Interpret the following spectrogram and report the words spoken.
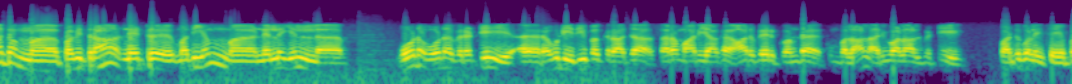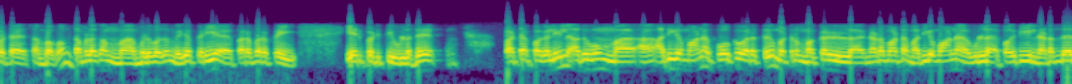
வணக்கம் பவித்ரா. நேற்று மதியம் நெல்லையில் ஓட ஓட விரட்டி ரவுடி தீபக் ராஜா சரமாரியாக ஆறு பேர் கொண்ட கும்பலால் அறிவாளால் வெட்டி படுகொலை செய்யப்பட்ட சம்பவம் தமிழகம் முழுவதும் மிகப்பெரிய பரபரப்பை ஏற்படுத்தி உள்ளது பட்டப்பகலில் அதுவும் அதிகமான போக்குவரத்து மற்றும் மக்கள் நடமாட்டம் அதிகமான உள்ள பகுதியில் நடந்த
